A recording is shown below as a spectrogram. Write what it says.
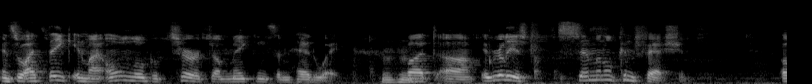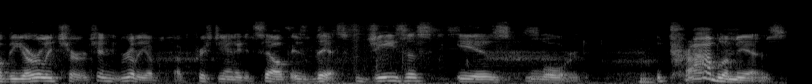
And so I think in my own local church, I'm making some headway. Mm-hmm. But uh, it really is seminal confession of the early church and really of, of Christianity itself is this: Jesus is Lord. The problem is,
